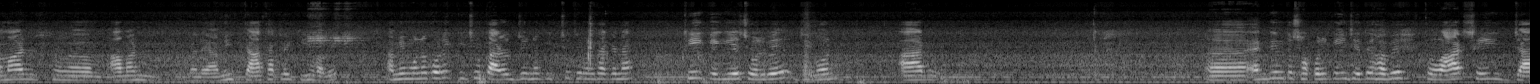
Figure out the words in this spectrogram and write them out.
আমার আমার মানে আমি না থাকলে কি হবে। আমি মনে করি কিছু কারোর জন্য কিচ্ছু থেমে থাকে না। ঠিক এগিয়ে চলবে জীবন। আর একদিন তো সকলকেই যেতে হবে। তো আর সেই যা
